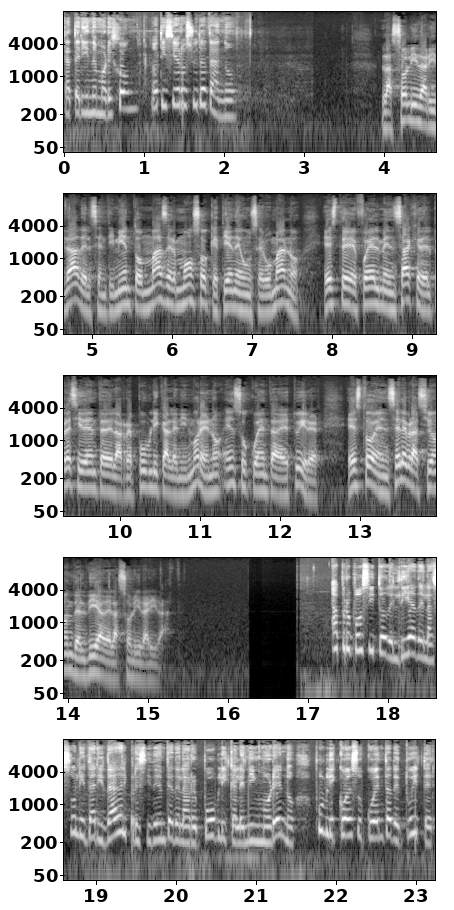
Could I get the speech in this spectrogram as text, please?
Caterina Morejón, Noticiero Ciudadano. La solidaridad, el sentimiento más hermoso que tiene un ser humano. Este fue el mensaje del presidente de la República, Lenín Moreno, en su cuenta de Twitter. Esto en celebración del Día de la Solidaridad. A propósito del Día de la Solidaridad, el presidente de la República, Lenín Moreno, publicó en su cuenta de Twitter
